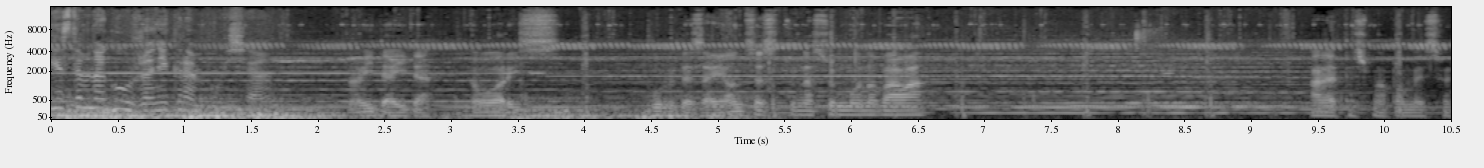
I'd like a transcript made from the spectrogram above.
Jestem na górze, nie krępuj się. No idę, idę. No worries. Kurde, zające tu nasummonowała. Ale też ma pomysły.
